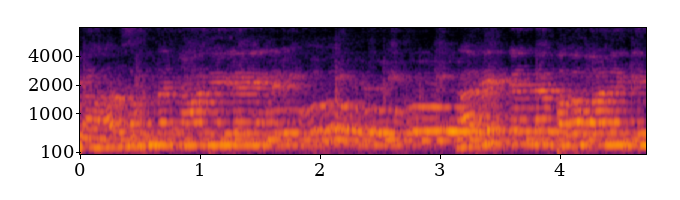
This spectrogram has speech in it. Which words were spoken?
கைலாசம் தன்னாதிலே கரை கண்ட பகவானுக்கு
